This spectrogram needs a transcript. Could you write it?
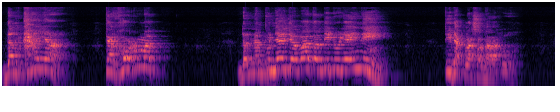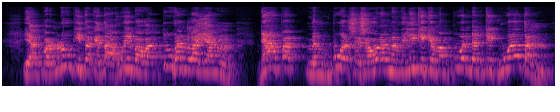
dan kaya, terhormat, dan mempunyai jabatan di dunia ini. Tidaklah saudaraku. Yang perlu kita ketahui bahwa Tuhanlah yang dapat membuat seseorang memiliki kemampuan dan kekuatan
